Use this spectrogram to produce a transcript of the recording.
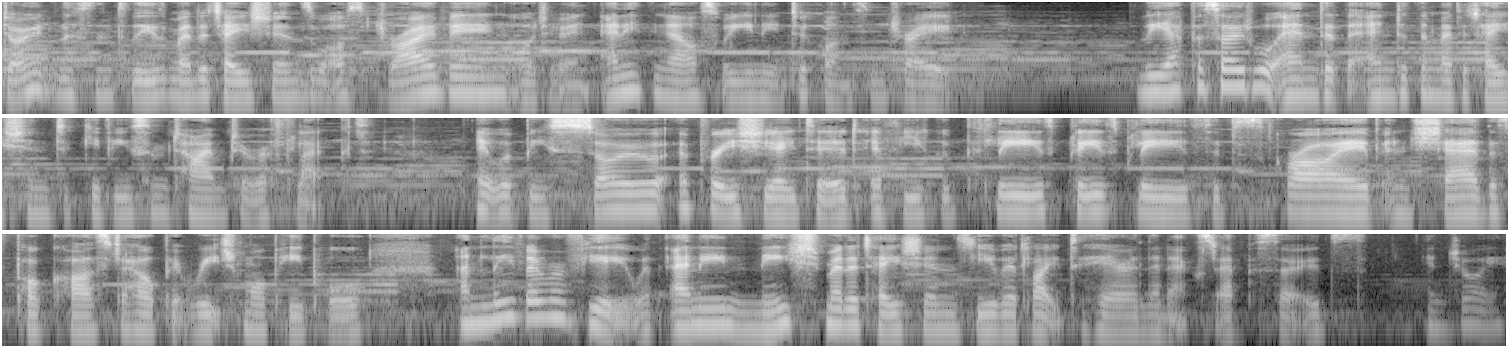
don't listen to these meditations whilst driving or doing anything else where you need to concentrate. The episode will end at the end of the meditation to give you some time to reflect. It would be so appreciated if you could please, please, please subscribe and share this podcast to help it reach more people and leave a review with any niche meditations you would like to hear in the next episodes. Enjoy.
